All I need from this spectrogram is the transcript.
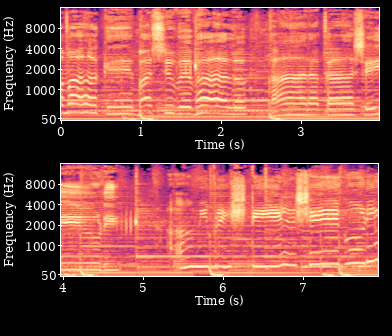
আমাকে বাসবে ভালো তার আকাশেই উড়ি। আমি বৃষ্টি সে গুড়ি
